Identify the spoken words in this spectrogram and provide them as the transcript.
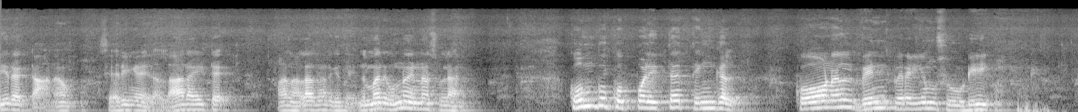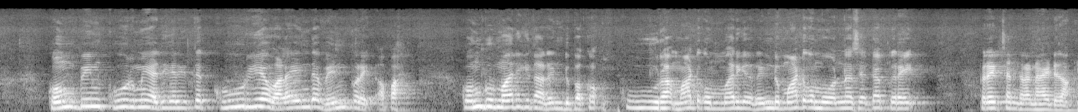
வீரட்டானம். சரிங்க இதெல்லாம் ரைட்டு ஆ நல்லா தான் இருக்குது. இந்த மாதிரி இன்னும் என்ன சொல்லாங்க கொம்பு கொப்பளித்த திங்கள் கோணல் வெண்பிறையும் சூடி. கொம்பின் கூர்மை அதிகரித்த கூரிய வளைந்த வெண்பிறை அப்பா கொம்பு மாதிரிக்கு தான் ரெண்டு பக்கம். கூரா மாட்டு கொம்பு மாதிரி ரெண்டு மாட்டு கொம்பு ஒன்றா சேர்த்தா பிறை பிறைச்சந்திரன் ஆயிட்டு தான்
